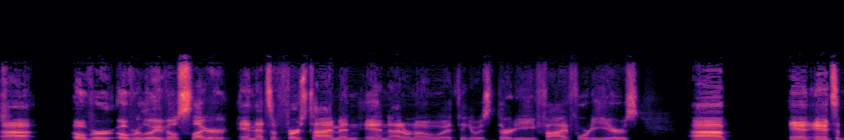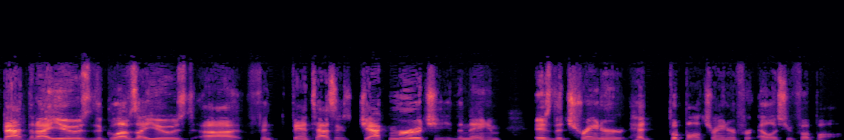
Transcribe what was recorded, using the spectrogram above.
Uh, over over Louisville Slugger, and that's the first time in in I don't know, I think it was 35, 40 years. And, and it's a bat that I used, the gloves I used, uh, fan- fantastic. Jack Marucci, the name, is the trainer, head football trainer for LSU football.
